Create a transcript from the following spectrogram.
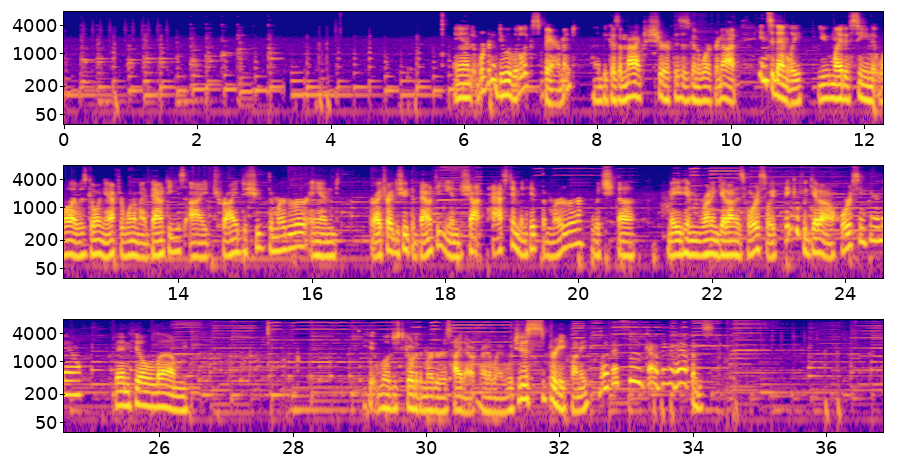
And we're going to do a little experiment, uh, because I'm not actually sure if this is going to work or not. Incidentally, you might have seen that while I was going after one of my bounties, I tried to shoot the murderer and... Or I tried to shoot the bounty and shot past him and hit the murderer, which uh, made him run and get on his horse. So I think if we get on a horse in here now, then he'll um, we'll just go to the murderer's hideout right away, which is pretty funny. But that's the kind of thing that happens.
